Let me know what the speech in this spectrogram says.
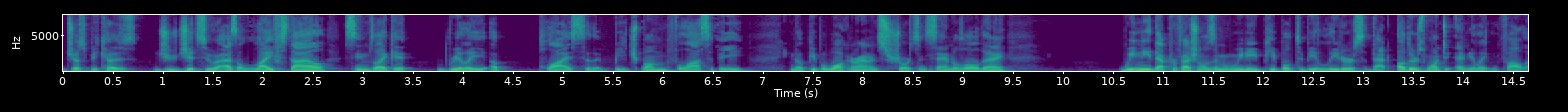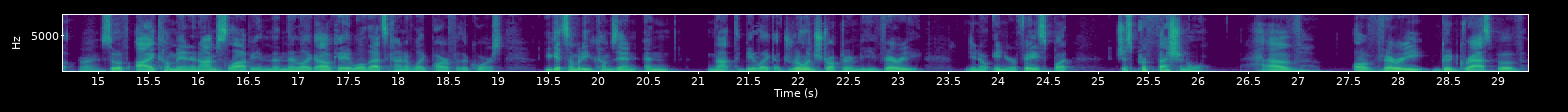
just because jujitsu as a lifestyle seems like it really applies to the beach bum philosophy. You know, people walking around in shorts and sandals all day we need that professionalism and we need people to be leaders that others want to emulate and follow. Right. So if I come in and I'm sloppy and then they're like, okay, well, that's kind of like par for the course. You get somebody who comes in and not to be like a drill instructor and be very, you know, in your face, but just professional, have a very good grasp of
